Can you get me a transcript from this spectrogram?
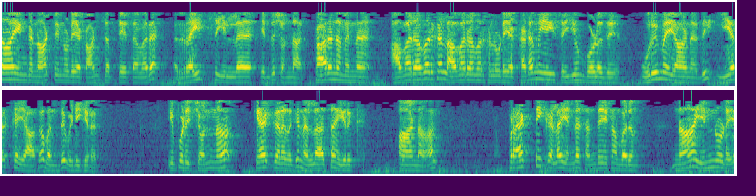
தான் எங்க நாட்டினுடைய கான்செப்டே தவிர ரைட்ஸ் இல்ல என்று சொன்னார். காரணம் என்ன? அவரவர்கள் அவரவர்களுடைய கடமையை செய்யும் பொழுது உரிமையானது இயற்கையாக வந்து விடுகிறது. இப்படி சொன்னா கேட்கறதுக்கு நல்லா தான் இருக்கு. ஆனால் பிராக்டிக்கலா என்ன சந்தேகம் வரும்? நான் என்னுடைய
